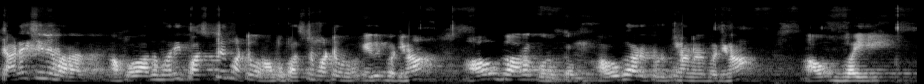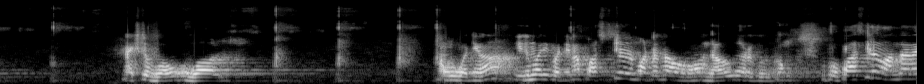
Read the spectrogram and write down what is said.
கடைசியிலும் வராது. அப்போ அது மாதிரி ஃபர்ஸ்ட் மட்டும் வரும். அப்போ ஃபர்ஸ்ட் மட்டும் வரும். எதுன்னு பார்த்தீங்கன்னா அவுகார குறுக்கம். அவுகார குறுக்கம் என்னன்னு பார்த்தீங்கன்னா அவ்வை. நெக்ஸ்ட் வௌவால். அவங்க பார்த்தீங்கன்னா இது மாதிரி பார்த்தீங்கன்னா ஃபர்ஸ்ட்ல மட்டும்தான் வரும். இந்த அவகார குறுக்கம் இப்போ ஃபர்ஸ்ட்ல வந்தாவே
